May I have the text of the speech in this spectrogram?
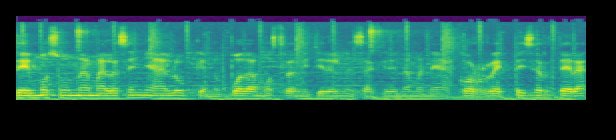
demos una mala señal o que no podamos transmitir el mensaje de una manera correcta y certera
